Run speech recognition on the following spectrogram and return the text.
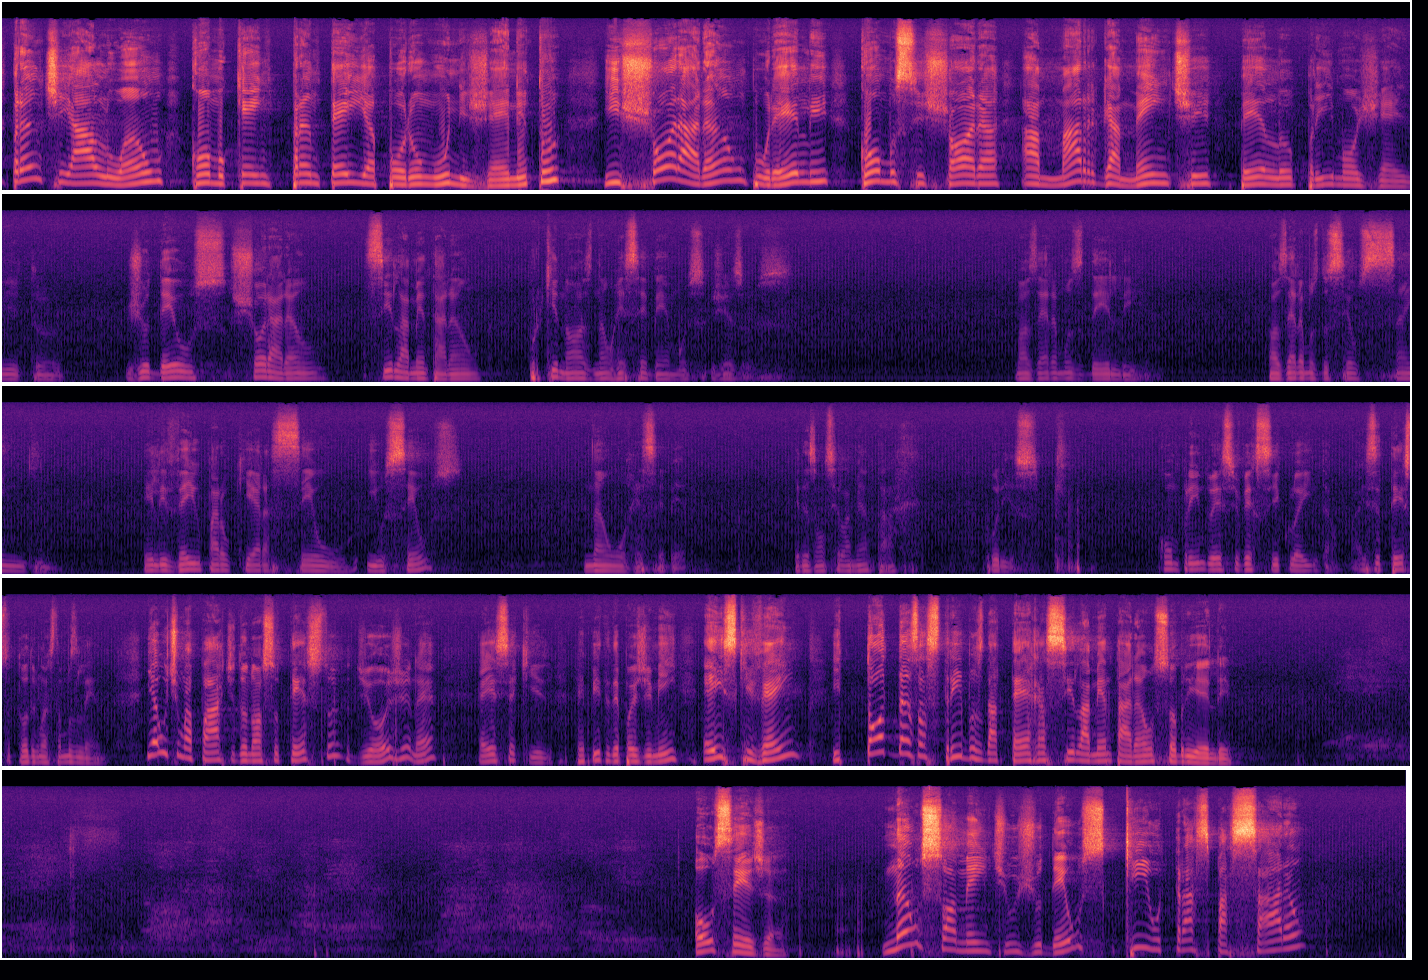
pranteá-lo-ão como quem pranteia por um unigênito, e chorarão por ele como se chora amargamente pelo primogênito. Judeus chorarão, se lamentarão, porque nós não recebemos Jesus. Nós éramos dele, nós éramos do seu sangue. Ele veio para o que era seu e os seus não o receberam. Eles vão se lamentar por isso cumprindo esse versículo aí, então. Esse texto todo que nós estamos lendo. E a última parte do nosso texto de hoje, né? É esse aqui. Repita depois de mim: Eis que vem, e todas as tribos da terra se lamentarão sobre ele. Ou seja, não somente os judeus que o traspassaram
